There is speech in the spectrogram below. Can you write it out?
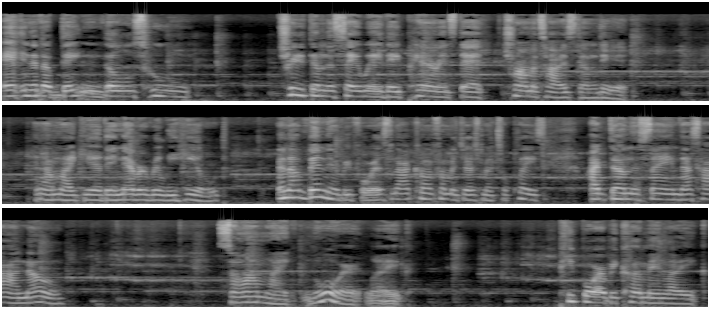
and ended up dating those who treated them the same way their parents that traumatized them did. And I'm like, yeah, they never really healed. And I've been there before. It's not coming from a judgmental place. I've done the same. That's how I know. So I'm like, Lord, like, people are becoming like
